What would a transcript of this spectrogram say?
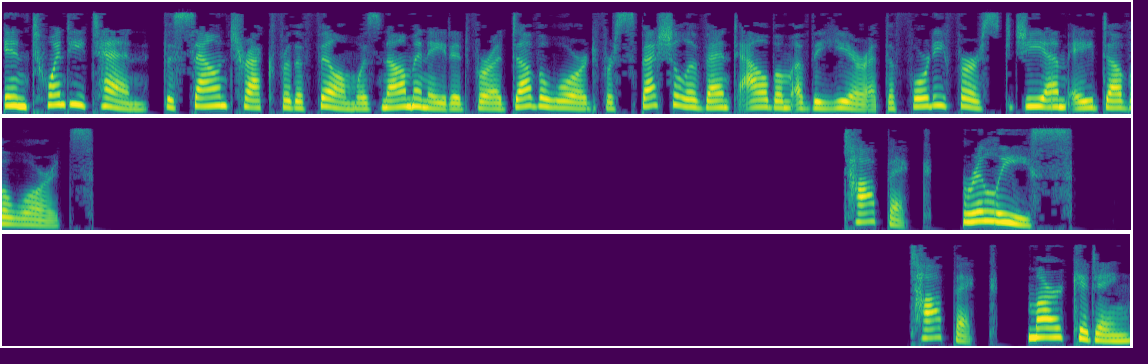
In 2010, the soundtrack for the film was nominated for a Dove Award for Special Event Album of the Year at the 41st GMA Dove Awards. Topic. Release Topic: Marketing.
